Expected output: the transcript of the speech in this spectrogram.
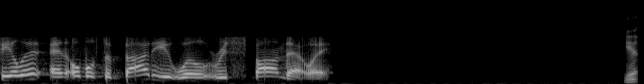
feel it, and almost the body will respond that way. Yeah.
